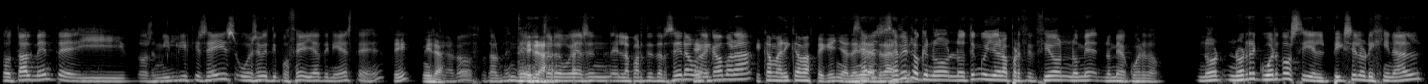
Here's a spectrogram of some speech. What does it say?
Totalmente. Y 2016 USB tipo C ya tenía este, ¿eh? Sí, Sí, mira. claro, totalmente. Mira. De huellas en, en la parte trasera, una Eh, cámara. Qué camarica más pequeña tenía ¿Sabes, detrás. sabes eh? lo que no, no tengo yo la percepción? No me, no me acuerdo. No, no recuerdo si el Pixel original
